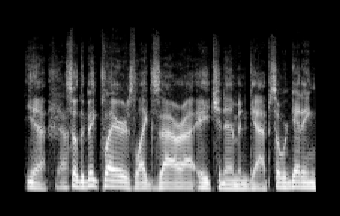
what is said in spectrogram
Yeah. yeah. So the big players like Zara, H and M, and Gap. So we're getting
